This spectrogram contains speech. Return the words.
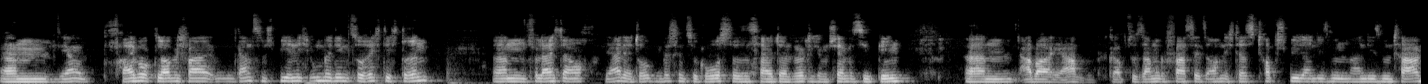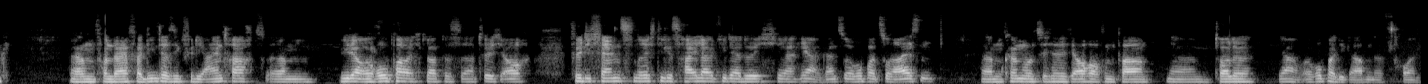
Ähm, ja, Freiburg, glaube ich, war im ganzen Spiel nicht unbedingt so richtig drin. Ähm, vielleicht auch, ja, der Druck ein bisschen zu groß, dass es halt dann wirklich um Champions League ging. Ähm, aber ja, ich glaube zusammengefasst jetzt auch nicht das Topspiel an diesem, an diesem Tag. Ähm, von daher verdienter Sieg für die Eintracht. Ähm, wieder Europa. Ich glaube, das ist natürlich auch für die Fans ein richtiges Highlight, wieder durch ja, ganz Europa zu reisen. Ähm, können wir uns sicherlich auch auf ein paar ähm, tolle ja, Europa League-Abende freuen.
